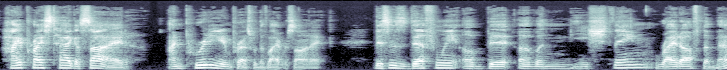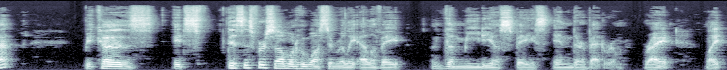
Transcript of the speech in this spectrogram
high price tag aside, I'm pretty impressed with the Vibrasonic. This is definitely a bit of a niche thing right off the bat because it's this is for someone who wants to really elevate the media space in their bedroom, right? Like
